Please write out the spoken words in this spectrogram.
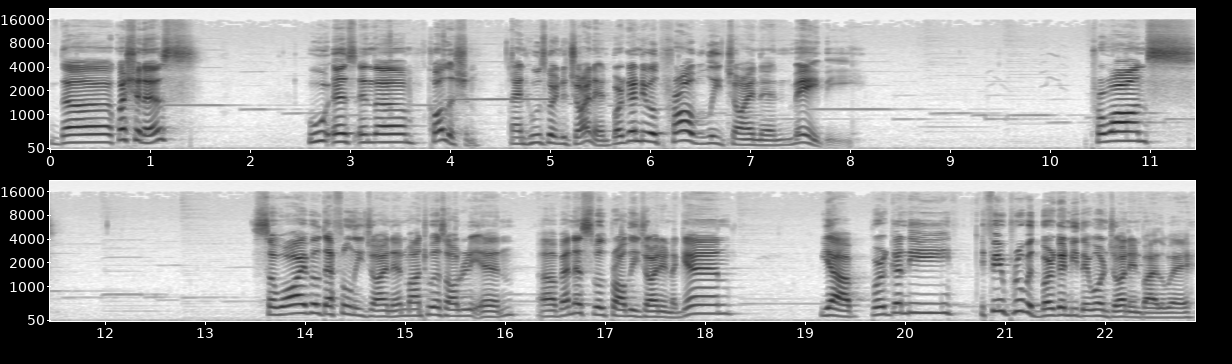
the question is, who is in the coalition? And who's going to join in? Burgundy will probably join in, maybe. Provence. Savoy will definitely join in. Mantua is already in. Uh, Venice will probably join in again. Yeah, Burgundy. If you improve with Burgundy, they won't join in, by the way.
